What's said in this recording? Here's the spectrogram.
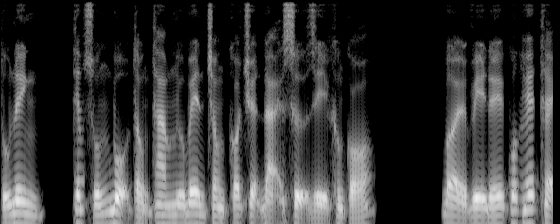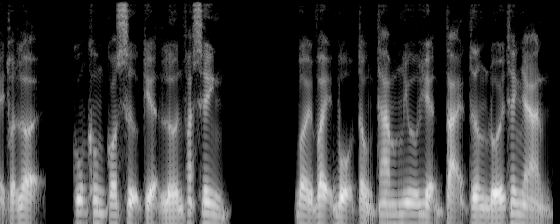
tú ninh, tiếp xuống bộ tổng tham mưu bên trong có chuyện đại sự gì không có? Bởi vì đế quốc hết thể thuận lợi cũng không có sự kiện lớn phát sinh. Bởi vậy, bộ tổng tham mưu hiện tại tương đối thanh nhàn.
